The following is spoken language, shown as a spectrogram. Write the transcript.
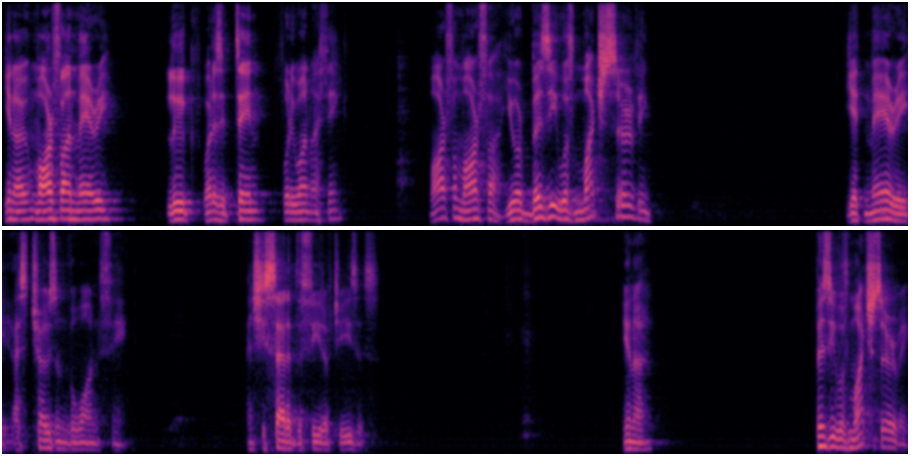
you know, Martha and Mary, Luke, what is it, 10, 41, I think. Martha, Martha, you are busy with much serving. Yet Mary has chosen the one thing. And she sat at the feet of Jesus you know, busy with much serving.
